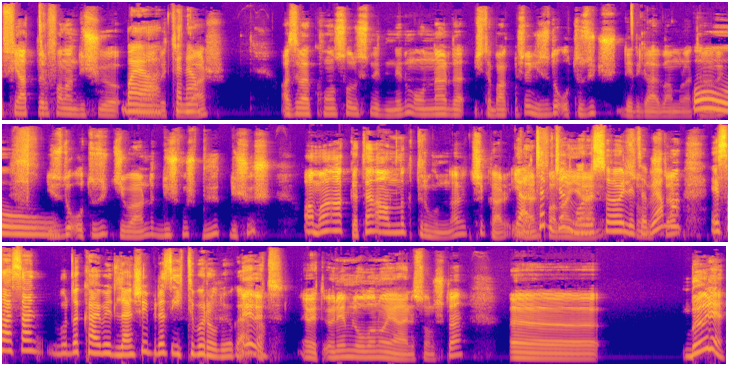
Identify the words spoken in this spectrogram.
fiyatları falan düşüyor Bayağı fena. var. Az evvel konsol üstünde dinledim. Onlar da işte bakmışlar %33 dedi galiba Murat abi. Oo. %33 civarında düşmüş. Büyük düşüş. Ama hakikaten anlıktır bunlar. Çıkar, iner Ya tabii falan canım yani. orası öyle tabii Sonuçta- ama esasen burada kaybedilen şey biraz itibar oluyor galiba. Evet. Evet. Önemli olan o yani sonuçta. Ee, böyle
